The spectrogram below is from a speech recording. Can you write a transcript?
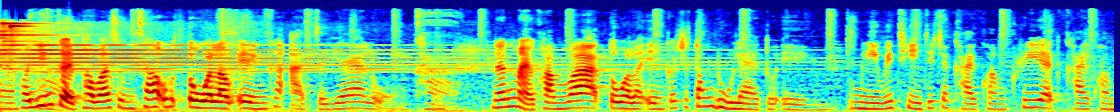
าเพราะยิ่งเกิดภาวะซึมเศร้าตัวเราเองก็อาจจะแย่ลงค่ะ นั่นหมายความว่าตัวเราเองก็จะต้องดูแลตัวเอง มีวิธีที่จะคลายความเครียดคลายความ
